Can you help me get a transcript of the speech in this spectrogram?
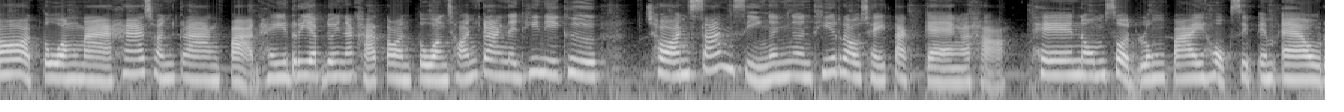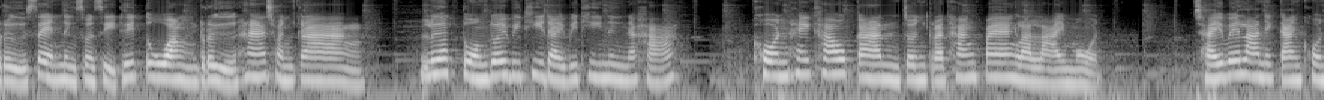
ก็ตวงมา 5 ช้อนกลางปาดให้เรียบด้วยนะคะ ตอนตวงช้อนกลางในที่นี้คือ ช้อนสั้นสีเงินเงินที่เราใช้ตักแกงอะค่ะ เทนมสดลงไป 60 ml หรือเศษ1ส่วน4ถ้วยตวง หรือ 5 ช้อนกลาง เลือกตวงด้วยวิธีใดวิธีหนึ่งนะคะ คนให้เข้ากันจนกระทั่งแป้งละลายหมด ใช้เวลาในการคน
